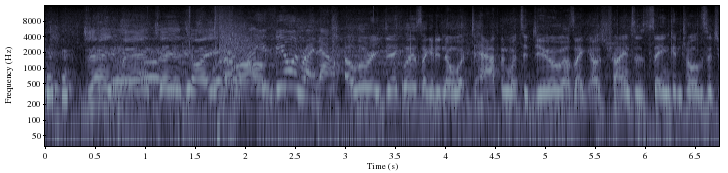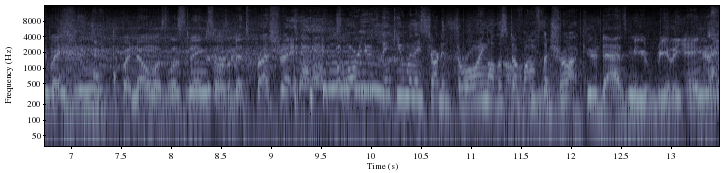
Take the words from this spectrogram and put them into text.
Jay, man. Jay Ajayi. How are you feeling um, right now? Uh, a little ridiculous. Like I didn't know what to happen, what to do. I was like, I was trying to stay in control of the situation, but no one was listening, so I was a bit frustrated. What were you thinking when they started throwing all the stuff oh, off the truck? Your dad's me really angry.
